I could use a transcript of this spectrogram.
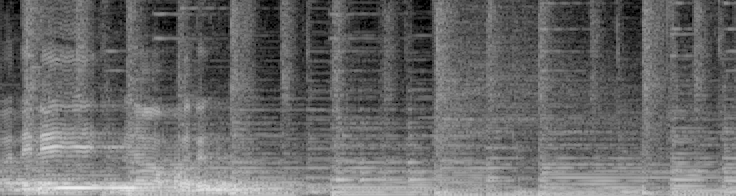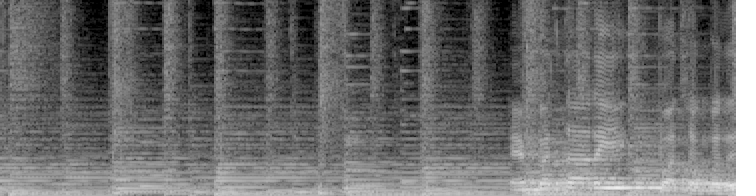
പതിനേഴ് നാൽപ്പത് എൺപത്താറ് പത്തൊമ്പത്.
